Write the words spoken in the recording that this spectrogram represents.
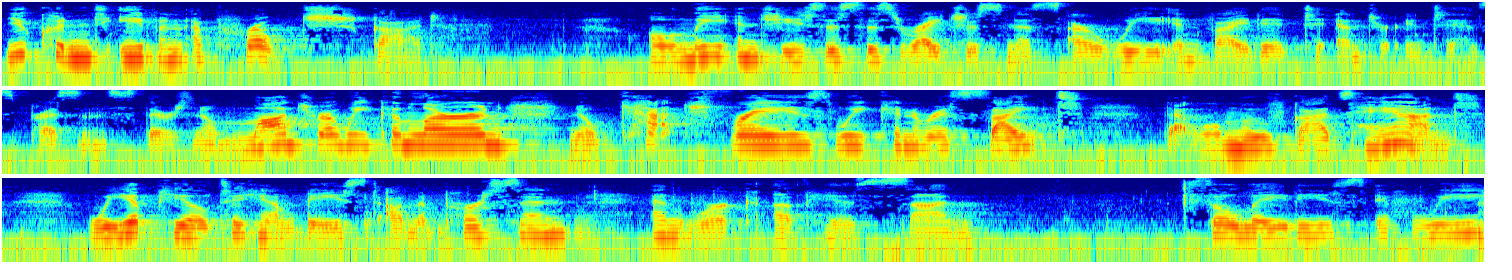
you couldn't even approach God. Only in Jesus' righteousness are we invited to enter into his presence. There's no mantra we can learn, no catchphrase we can recite that will move God's hand. We appeal to him based on the person and work of his Son. So, ladies, if we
